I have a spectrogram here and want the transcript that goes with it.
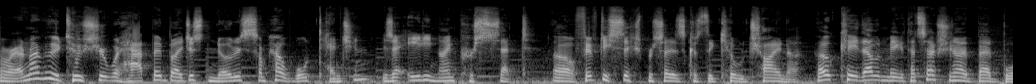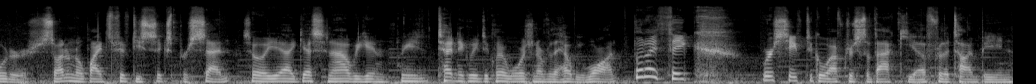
Alright, I'm not really too sure what happened, but I just noticed somehow world tension is at 89%. Oh, 56% is because they killed China. Okay, that would make it. That's actually not a bad border. So I don't know why it's 56%. So yeah, I guess now we can we technically declare wars whenever the hell we want. But I think we're safe to go after Slovakia for the time being.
